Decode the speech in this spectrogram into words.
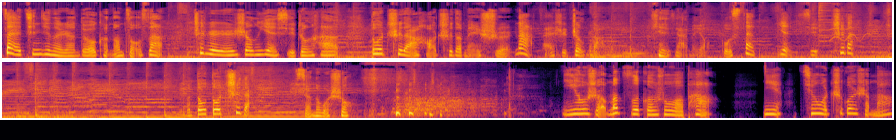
再亲近的人都有可能走散，趁着人生宴席正酣，多吃点好吃的美食，那才是正道。天下没有不散的宴席，吃吧！你们都多吃点，显得我瘦。你有什么资格说我胖？你请我吃过什么？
